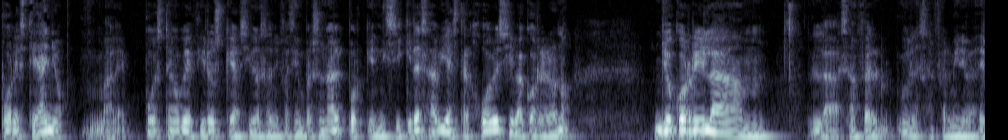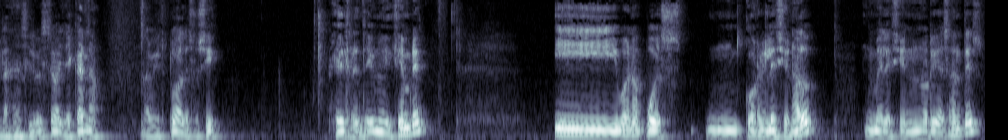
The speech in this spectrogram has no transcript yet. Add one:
por este año, ¿vale? Pues tengo que deciros que ha sido satisfacción personal porque ni siquiera sabía hasta el jueves si iba a correr o no. Yo corrí la, la San, decir, la San Silvestre Vallecana, la virtual, eso sí, el 31 de diciembre. Y bueno, pues mm, corrí lesionado, me lesioné unos días antes,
